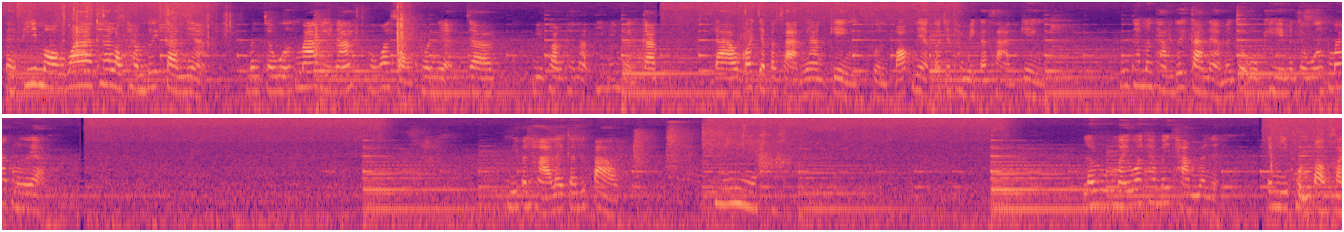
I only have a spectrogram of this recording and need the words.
แต่พี่มองว่าถ้าเราทำด้วยกันเนี่ย มันจะ work มากเลยนะ เพราะว่าสองคนเนี่ยจะมีความถนัดที่ไม่เหมือนกัน ดาวก็จะประสานงานเก่ง ส่วนป๊อปเนี่ยก็จะทำเอกสารเก่งซึ่งถ้ามันทำด้วยกันเนี่ยมันจะโอเค มันจะ work มากเลยอะ มีปัญหาอะไรกันหรือเปล่า ไม่มีค่ะ แล้วรู้ไหมว่าถ้าไม่ทำมันเนี่ยจะมีผลต่อสา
